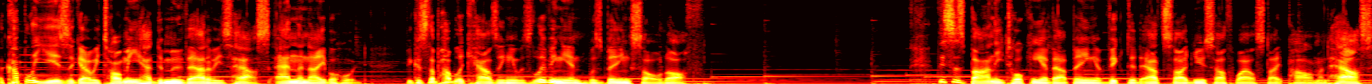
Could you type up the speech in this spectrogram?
A couple of years ago, he told me he had to move out of his house and the neighbourhood because the public housing he was living in was being sold off. This is Barney talking about being evicted outside New South Wales State Parliament House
